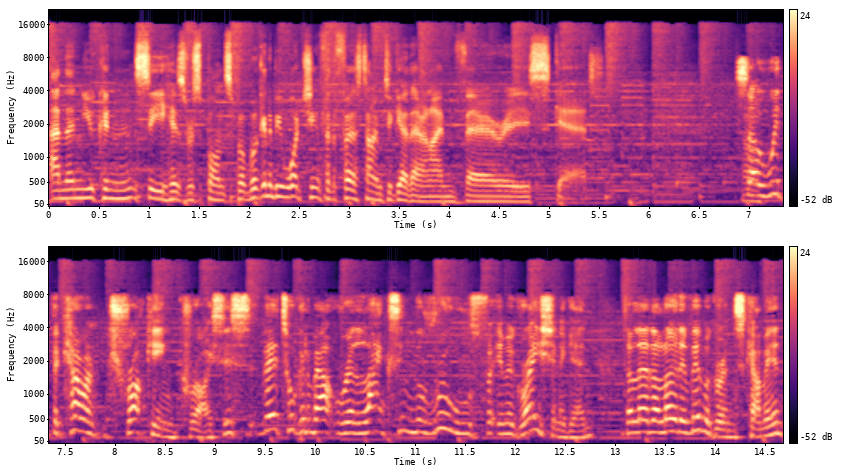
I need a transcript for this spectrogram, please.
and then you can see his response. But we're going to be watching it for the first time together, and I'm very scared. So, oh. with the current trucking crisis, they're talking about relaxing the rules for immigration again to let a load of immigrants come in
